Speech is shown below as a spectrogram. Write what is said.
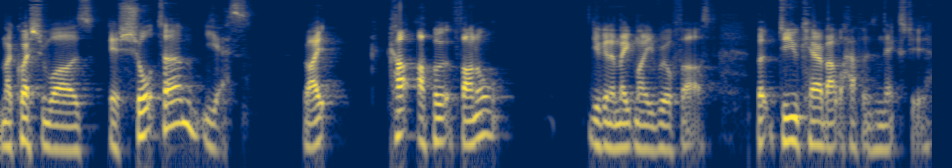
My question was, is short term, yes, right? cut upper funnel, you're going to make money real fast. But do you care about what happens next year?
